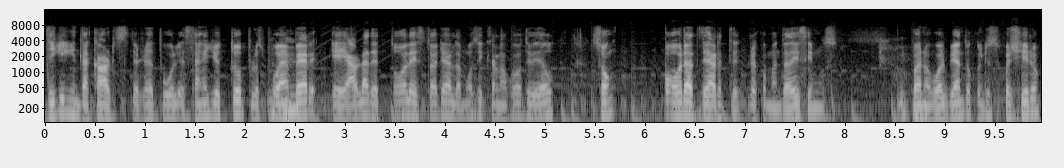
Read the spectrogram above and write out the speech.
Digging in the Cards de Red Bull están en YouTube, los pueden ver. Eh, habla de toda la historia de la música en los juegos de video. Son obras de arte, recomendadísimos. Bueno, volviendo con Yuzo Koshiro.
